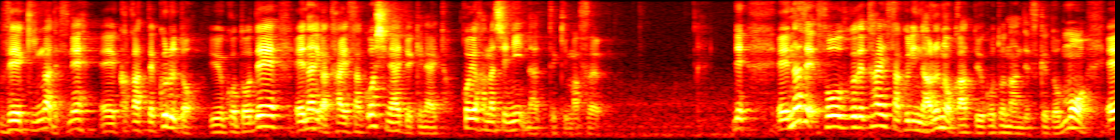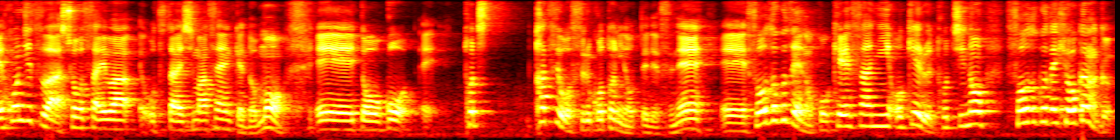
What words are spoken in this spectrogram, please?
税金がですね、えー、かかってくるということで、えー、何か対策をしないといけないと、こういう話になってきます。で、えー、なぜ相続で対策になるのかということなんですけども、えー、本日は詳細はお伝えしませんけども、えっ、ー、と、こう、え土地活用することによってですね、えー、相続税のこう計算における土地の相続税評価額、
